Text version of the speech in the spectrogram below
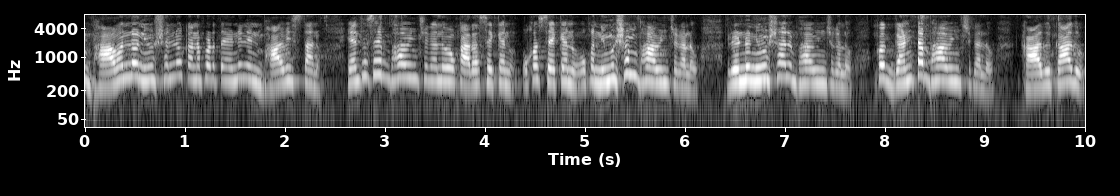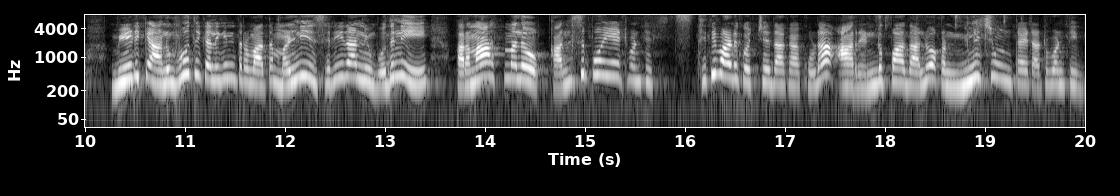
భావనలో నిమిషంలో కనపడతాయండి నేను భావిస్తాను. ఎంతసేపు భావించగలవు? ఒక అర సెకండ్ ఒక సెకండ్ ఒక నిమిషం భావించగలవు. రెండు నిమిషాలు భావించగలవు. ఒక గంట భావించగలవు. కాదు కాదు. వీడికి అనుభూతి కలిగిన తర్వాత మళ్ళీ శరీరాన్ని వదిలి పరమాత్మలో కలిసిపోయేటువంటి స్థితి వాడికి వచ్చేదాకా కూడా ఆ రెండు పాదాలు అక్కడ నిలిచి ఉంటాయట. అటువంటి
